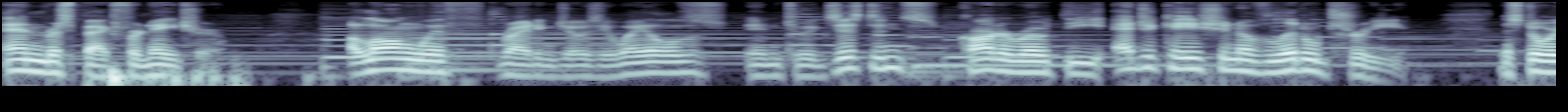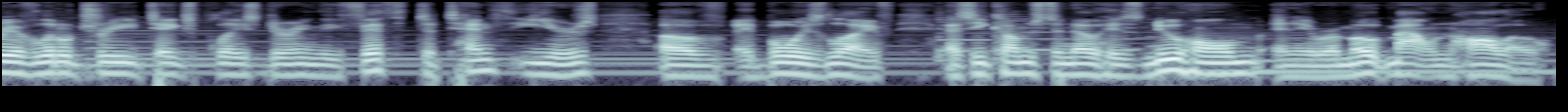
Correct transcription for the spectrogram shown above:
and respect for nature. Along with writing Josie Wales into existence, Carter wrote The Education of Little Tree. The story of Little Tree takes place during the 5th to 10th years of a boy's life as he comes to know his new home in a remote mountain hollow.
